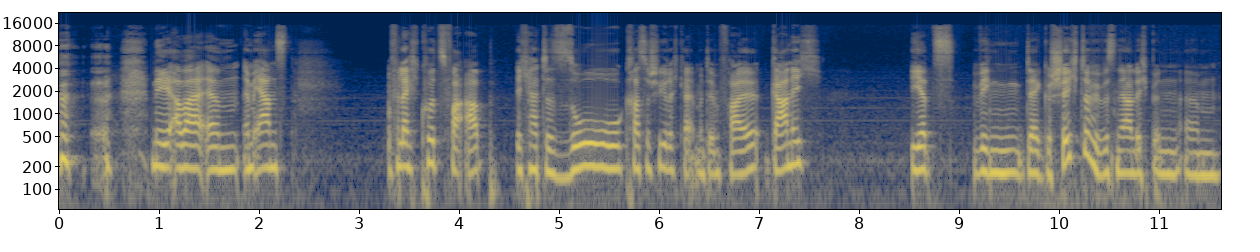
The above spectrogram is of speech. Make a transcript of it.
nee, aber ähm, im Ernst, vielleicht kurz vorab, ich hatte so krasse Schwierigkeiten mit dem Fall. Gar nicht jetzt wegen der Geschichte, wir wissen ja alle, ich bin ähm,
